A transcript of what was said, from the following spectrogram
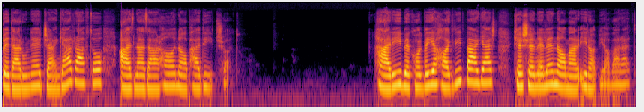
به درون جنگل رفت و از نظرها ناپدید شد. هری به کلبه هاگرید برگشت که شنل نامرئی را بیاورد.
